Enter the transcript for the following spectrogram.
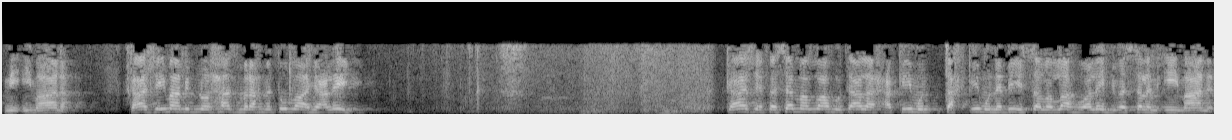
ni imana. Kaže imam Ibn Hazm rahmetullahi alej. Kaže fasama Allahu ta'ala hakimun tahkimu nebi sallallahu alejhi ve sellem imanen.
